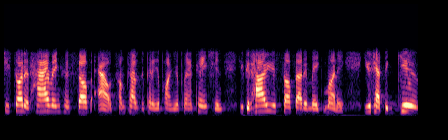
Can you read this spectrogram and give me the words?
she started hiring herself out. Sometimes, depending upon your plantation, you could hire yourself out and make money. You'd have to give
